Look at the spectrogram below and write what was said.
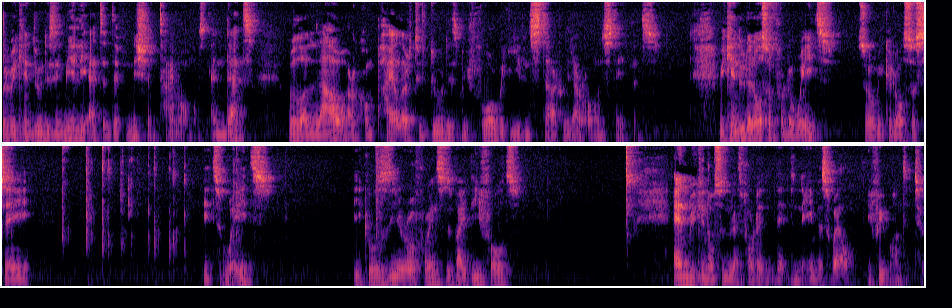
but we can do this immediately at the definition time almost. And that will allow our compiler to do this before we even start with our own statements. We can do that also for the weights. So we could also say its weight equals zero, for instance, by default. And we can also do that for the, the, name as well, if we wanted to.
